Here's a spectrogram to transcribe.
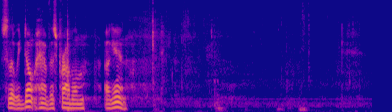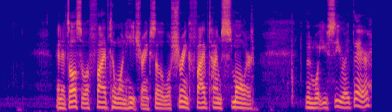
so that we don't have this problem again. And it's also a 5 to 1 heat shrink, so it will shrink 5 times smaller than what you see right there.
